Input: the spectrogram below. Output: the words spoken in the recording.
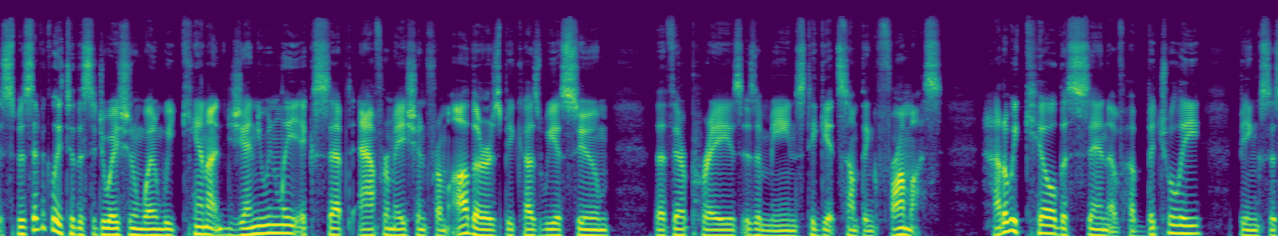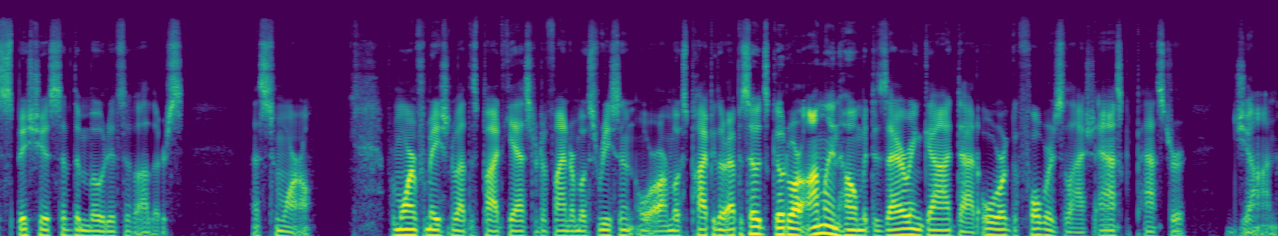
specifically to the situation when we cannot genuinely accept affirmation from others because we assume that their praise is a means to get something from us. How do we kill the sin of habitually being suspicious of the motives of others? That's tomorrow. For more information about this podcast or to find our most recent or our most popular episodes, go to our online home at desiringgod.org forward slash ask Pastor John.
